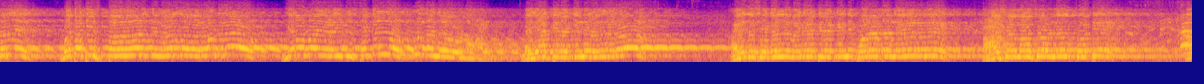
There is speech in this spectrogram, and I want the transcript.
పూర్తి మొదటి స్థానానికి నాలుగవ రౌండ్లో ఇరవై ఐదు సెకండ్లు ముందంజలో ఉన్నాయి. మెజార్టీ తగ్గింది రవి గారు. ఐదు సెకండ్లు మెజార్టీ తగ్గింది. పోరాటం చేయాలి మరి. ఆశామాష ఉండదు పోటీ. ఆ,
